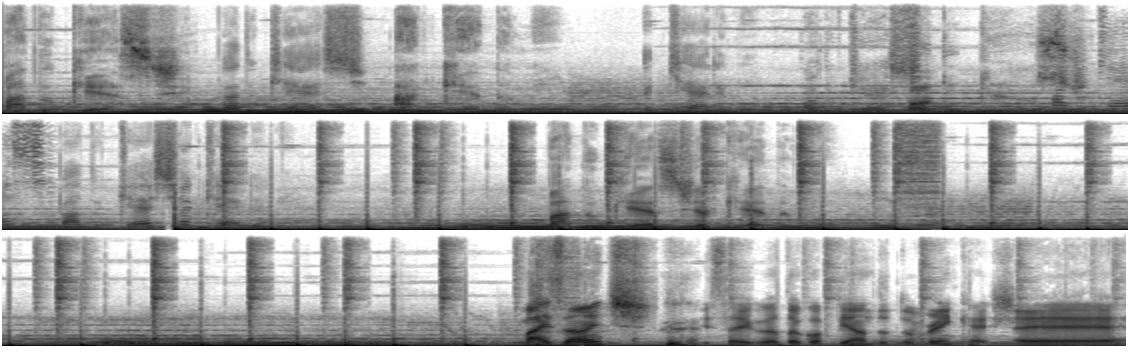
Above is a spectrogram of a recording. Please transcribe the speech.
Padocast. Podcast. Academy. Academy. Podcast. Podcast. Podcast Academy. Padocast Academy. Mas antes, isso aí que eu tô copiando do Braincast, é,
